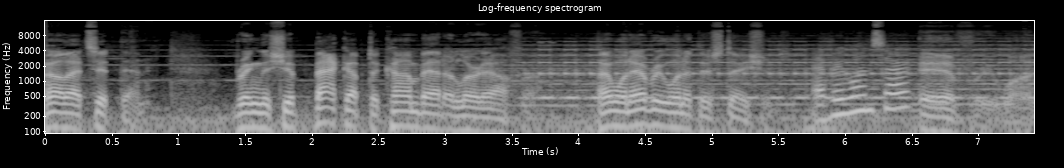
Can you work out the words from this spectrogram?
Well, that's it then. Bring the ship back up to Combat Alert Alpha. I want everyone at their stations. Everyone, sir? Everyone.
